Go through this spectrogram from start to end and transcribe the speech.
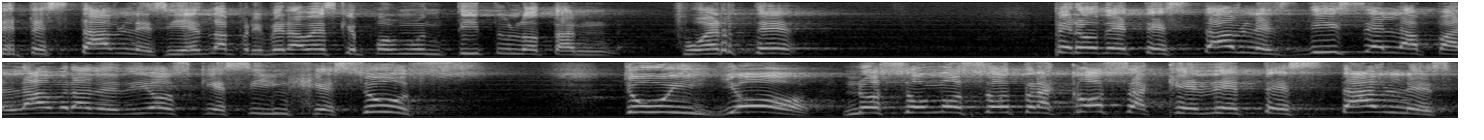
Detestables, y es la primera vez que pongo un título tan fuerte, pero detestables, dice la palabra de Dios que sin Jesús, tú y yo no somos otra cosa que detestables,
